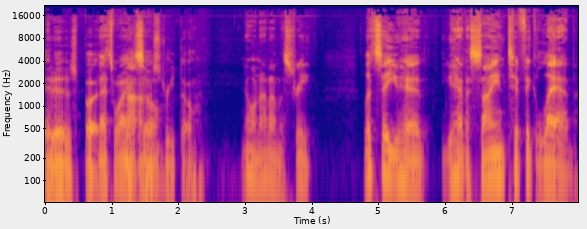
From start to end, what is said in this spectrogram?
It is, but That's why not it's on the street though. No, not on the street. Let's say you had you had a scientific lab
